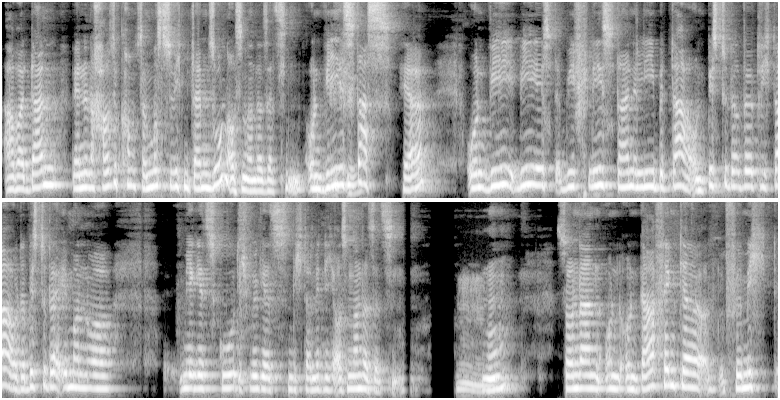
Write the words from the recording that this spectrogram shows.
Aber dann, wenn du nach Hause kommst, dann musst du dich mit deinem Sohn auseinandersetzen. Und wie ist mhm. das? Ja? Und wie, wie ist, wie fließt deine Liebe da? Und bist du da wirklich da? Oder bist du da immer nur, mir geht's gut, ich will jetzt mich damit nicht auseinandersetzen? Mhm. Hm? Sondern, und, und da fängt ja für mich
